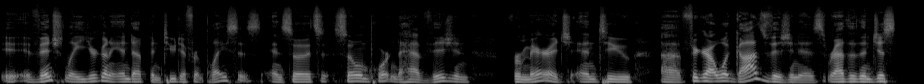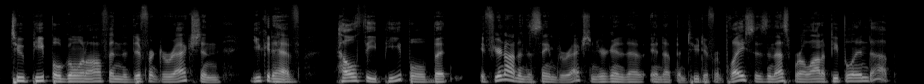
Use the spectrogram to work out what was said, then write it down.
eventually you're going to end up in two different places. And so it's so important to have vision for marriage and to uh, figure out what God's vision is rather than just two people going off in a different direction. You could have healthy people, but if you're not in the same direction, you're going to end up in two different places. And that's where a lot of people end up.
